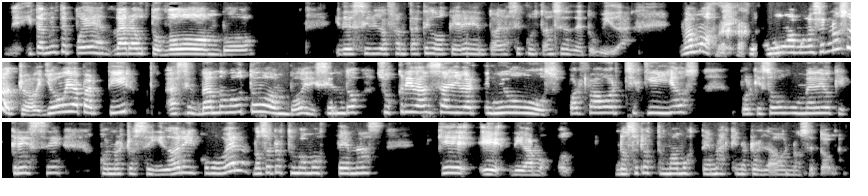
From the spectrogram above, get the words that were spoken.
y también te puedes dar autobombo y decir lo fantástico que eres en todas las circunstancias de tu vida. Vamos, ¿cómo vamos a hacer nosotros? Yo voy a partir haciendo, dándome autobombo y diciendo, suscríbanse a Liberty News, por favor, chiquillos, porque somos un medio que crece con nuestros seguidores y como ven, nosotros tomamos temas que, digamos, nosotros tomamos temas que en otros lados no se toman.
